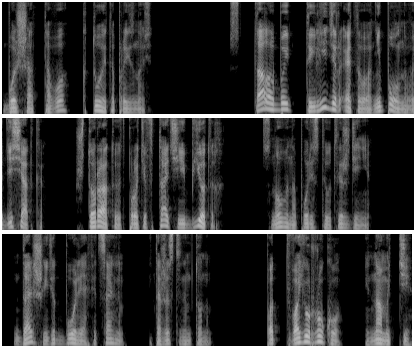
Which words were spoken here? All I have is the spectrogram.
больше от того, кто это произносит. «Стало быть, ты лидер этого неполного десятка, что ратует против Тачи и бьет их?» Снова напористое утверждение. Дальше идет более официальным и торжественным тоном. «Под твою руку! И нам идти!»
